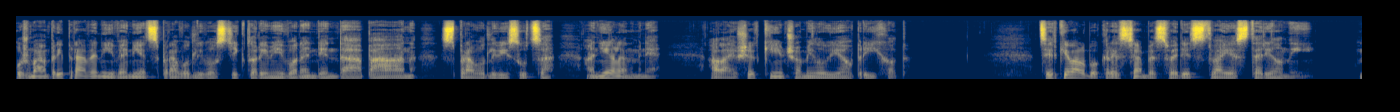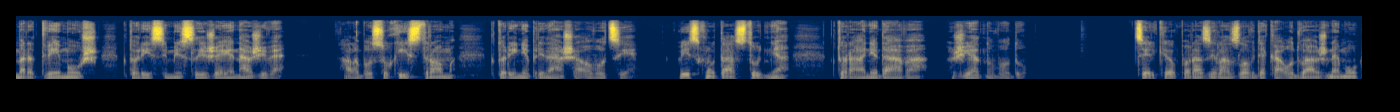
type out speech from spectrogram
Už mám pripravený veniec spravodlivosti, ktorý mi vonen deň dá pán, spravodlivý sudca, a nie len mne, ale aj všetkým, čo milujú jeho príchod. Cirkev alebo kresťan bez svedectva je sterilný. Mŕtvý muž, ktorý si myslí, že je nažive. Alebo suchý strom, ktorý neprináša ovocie. Vysknutá studňa, ktorá nedáva žiadnu vodu. Cirkev porazila zlo vďaka odvážnemu,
